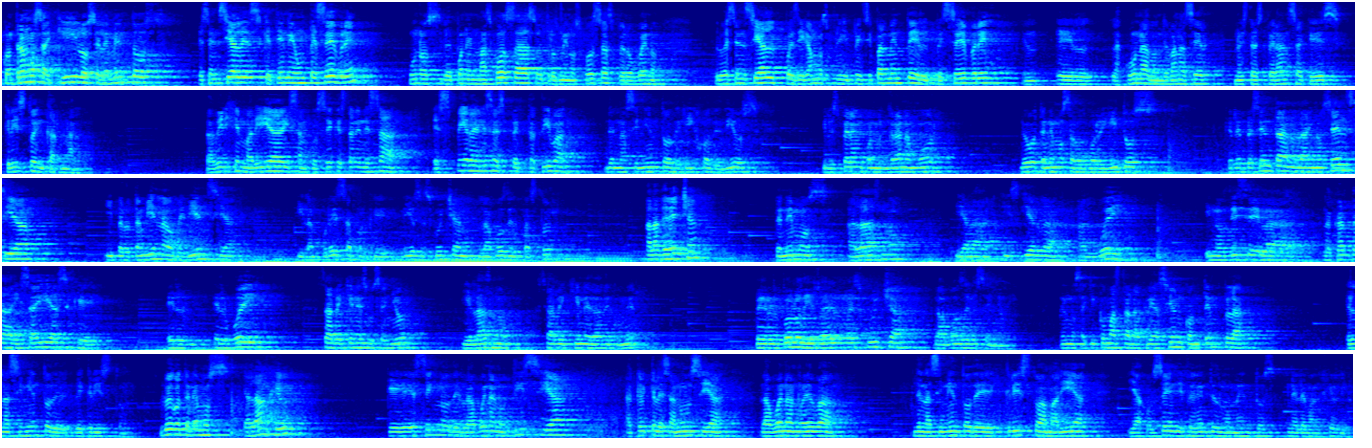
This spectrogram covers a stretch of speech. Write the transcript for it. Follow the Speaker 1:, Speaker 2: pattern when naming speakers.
Speaker 1: Encontramos aquí los elementos esenciales que tiene un pesebre. Unos le ponen más cosas, otros menos cosas, pero bueno, lo esencial, pues digamos principalmente el pesebre, la cuna donde van a ser nuestra esperanza, que es Cristo encarnado. La Virgen María y San José que están en esa espera, en esa expectativa del nacimiento del Hijo de Dios y lo esperan con gran amor. Luego tenemos a los borreguitos que representan la inocencia y pero también la obediencia y la pureza porque ellos escuchan la voz del pastor. A la derecha tenemos al asno y a la izquierda al buey y nos dice la, carta a Isaías que el, el buey sabe quién es su Señor y el asno sabe quién le da de comer. Pero el pueblo de Israel no escucha la voz del Señor. Vemos aquí cómo hasta la creación contempla el nacimiento de, de Cristo. Luego tenemos al ángel, que es signo de la buena noticia, aquel que les anuncia la buena nueva del nacimiento de Cristo a María y a José en diferentes momentos en el Evangelio.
